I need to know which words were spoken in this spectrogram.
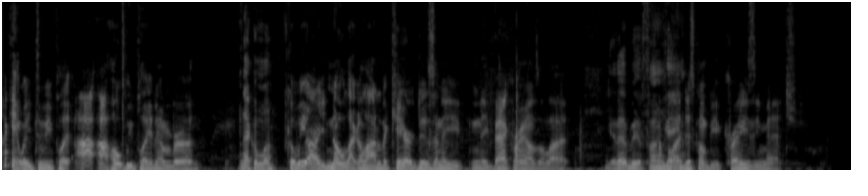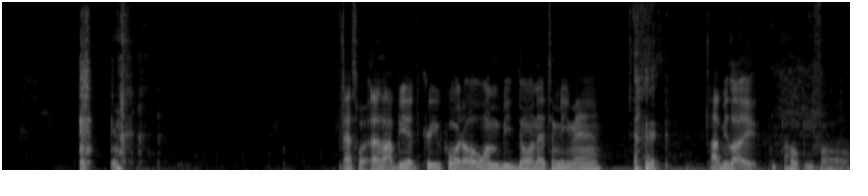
I can't wait till we play. I, I hope we play them, bro. Nekoma. Cause we already know like a lot of the characters and they and they backgrounds a lot. Yeah, that'd be a fun I game. like this gonna be a crazy match. that's what. That's I'll be at the Creed Court. The old woman be doing that to me, man. I'll be like, I hope you fall.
